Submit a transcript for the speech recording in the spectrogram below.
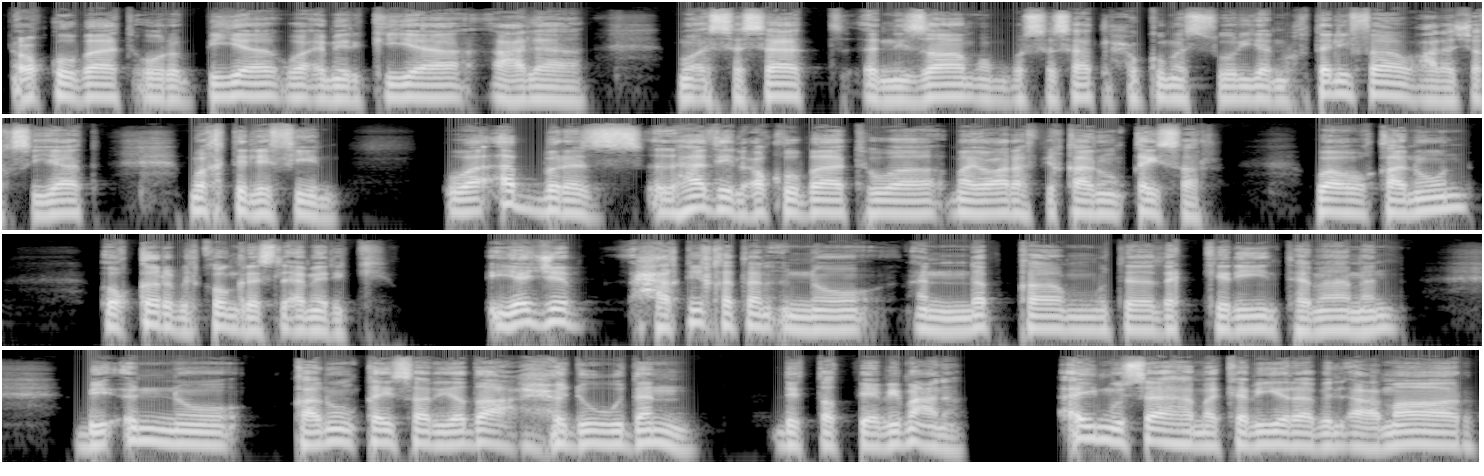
عقوبات أوروبية وأمريكية على مؤسسات النظام ومؤسسات الحكومة السورية المختلفة وعلى شخصيات مختلفين. وأبرز هذه العقوبات هو ما يعرف بقانون قيصر وهو قانون أقر بالكونغرس الأمريكي. يجب حقيقة أنه أن نبقى متذكرين تماما بأنه قانون قيصر يضع حدودا للتطبيع بمعنى أي مساهمة كبيرة بالأعمار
